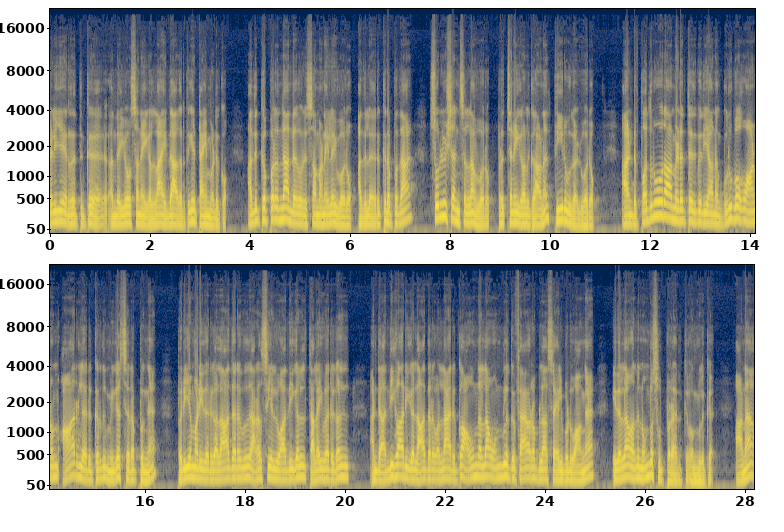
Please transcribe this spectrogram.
வெளியேறதுக்கு அந்த யோசனைகள்லாம் இதாகிறதுக்கே டைம் எடுக்கும். அதுக்கப்புறம் தான் அந்த ஒரு சமநிலை வரும். அதில் இருக்கிறப்ப தான் சொல்யூஷன்ஸ் எல்லாம் வரும். பிரச்சனைகளுக்கான தீர்வுகள் வரும். அண்டு பதினோராம் இடத்ததிபதியான குரு பகவானும் ஆறில் இருக்கிறது மிக சிறப்புங்க. பெரிய மனிதர்கள் ஆதரவு அரசியல்வாதிகள் தலைவர்கள் அண்டு அதிகாரிகள் ஆதரவெல்லாம் இருக்கும். அவங்கெல்லாம் உங்களுக்கு ஃபேவரபுளாக செயல்படுவாங்க. இதெல்லாம் வந்து ரொம்ப சூப்பராக இருக்குது உங்களுக்கு. ஆனால்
